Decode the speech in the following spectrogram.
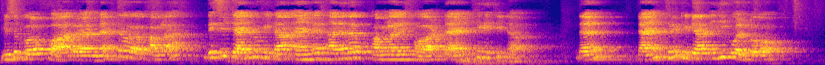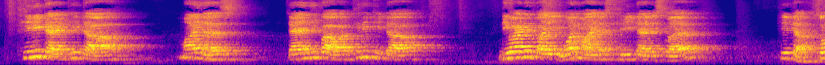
We should go for uh, next uh, formula. This is tan 2 theta and another formula is for tan 3 theta. Then tan 3 theta is equal to 3 tan theta minus tan the power 3 theta divided by 1 minus 3 tan square theta. So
